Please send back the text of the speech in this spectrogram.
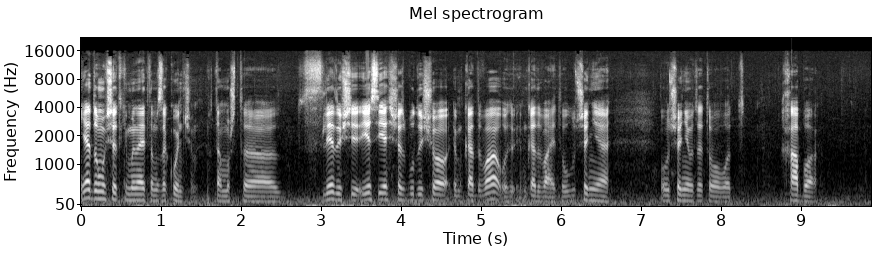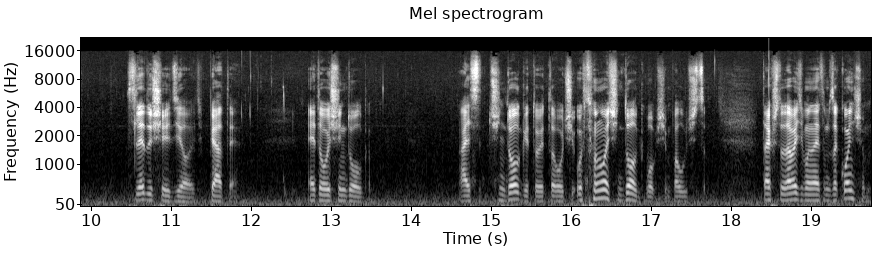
Я думаю, все-таки мы на этом закончим, потому что следующий, если я сейчас буду еще МК-2, МК-2 это улучшение, улучшение вот этого вот хаба, следующее делать, пятое, это очень долго. А если очень долго, то это очень, очень долго, в общем, получится. Так что давайте мы на этом закончим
